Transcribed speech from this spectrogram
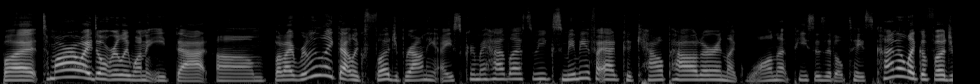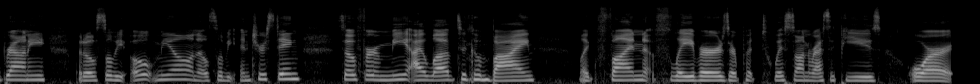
But tomorrow I don't really want to eat that. Um, but I really like that like fudge brownie ice cream I had last week. So maybe if I add cacao powder and like walnut pieces, it'll taste kind of like a fudge brownie, but it'll still be oatmeal and it'll still be interesting. So for me, I love to combine like fun flavors or put twists on recipes or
